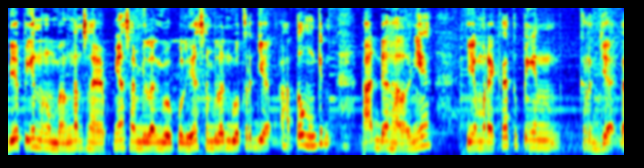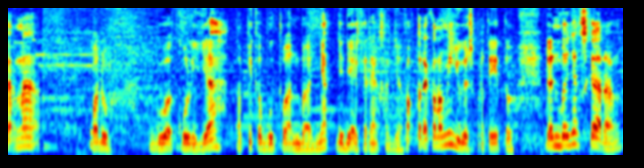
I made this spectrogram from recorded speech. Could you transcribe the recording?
Dia ingin mengembangkan sayapnya sambilan gue kuliah sambilan gue kerja. Atau mungkin ada halnya ya mereka tuh pengen kerja karena waduh gua kuliah tapi kebutuhan banyak jadi akhirnya kerja. Faktor ekonomi juga seperti itu. Dan banyak sekarang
